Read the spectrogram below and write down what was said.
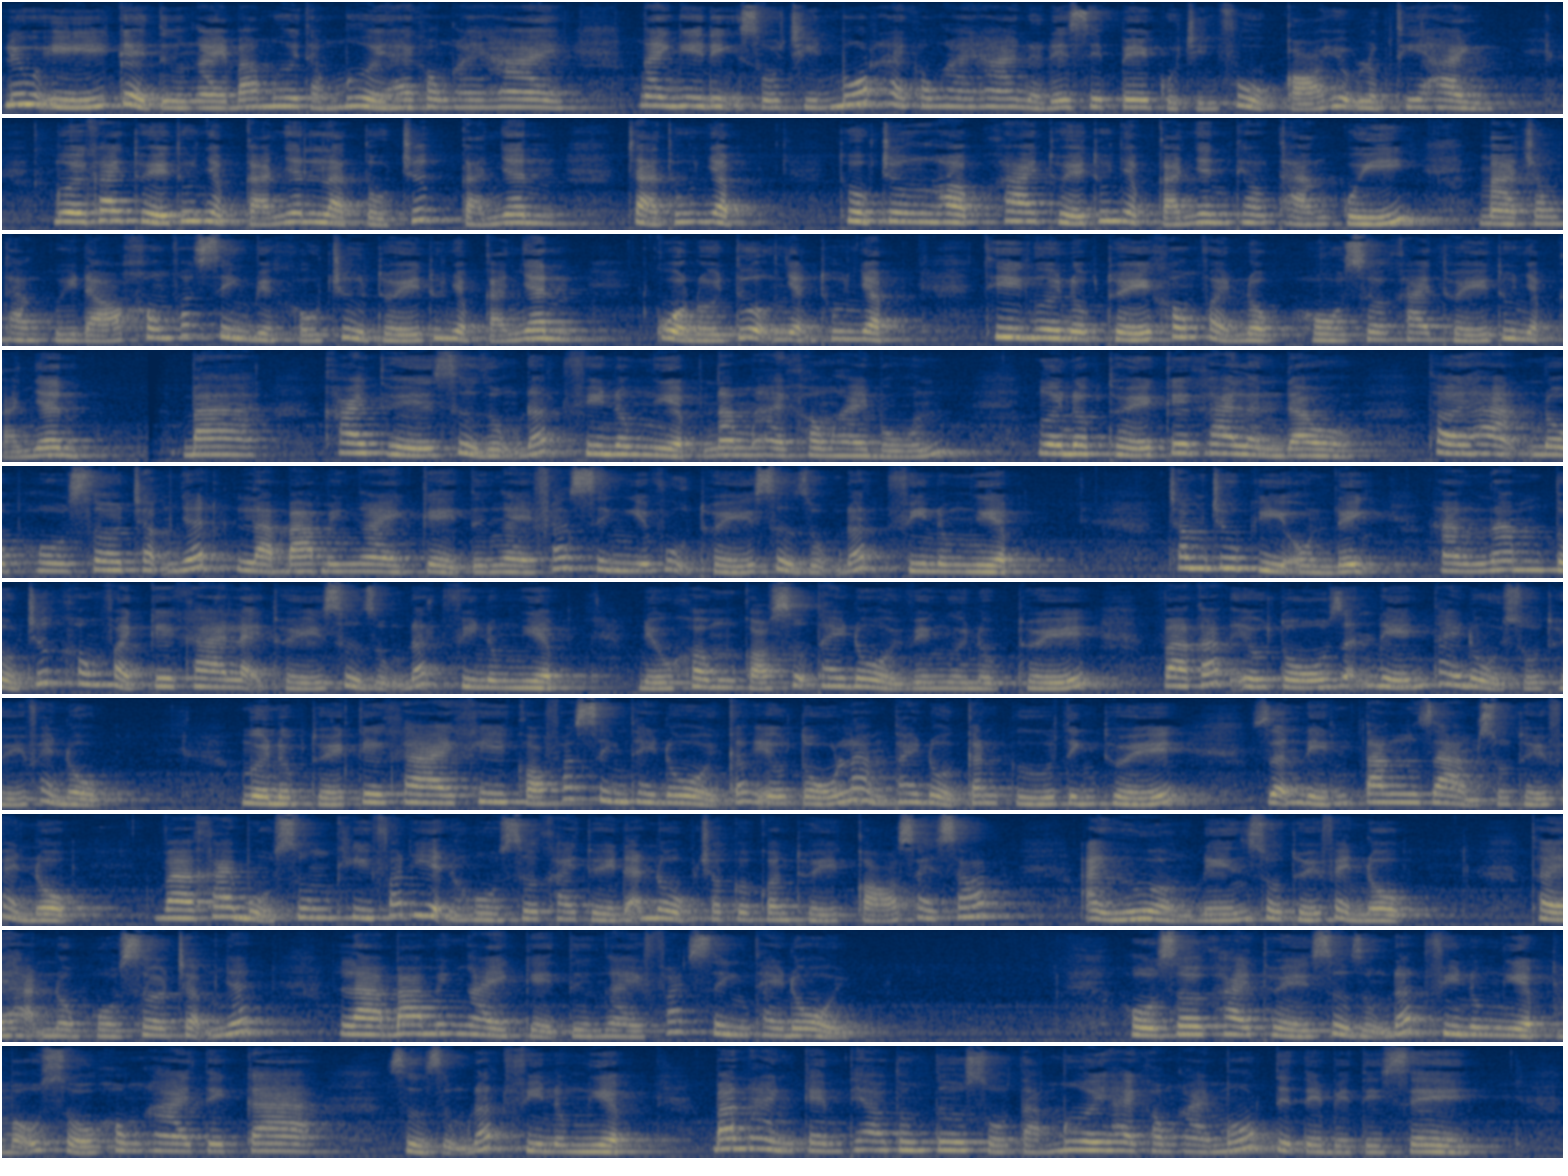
Lưu ý kể từ ngày 30 tháng 10 2022, ngày Nghị định số 91 2022 NDCP của Chính phủ có hiệu lực thi hành. Người khai thuế thu nhập cá nhân là tổ chức cá nhân trả thu nhập thuộc trường hợp khai thuế thu nhập cá nhân theo tháng quý mà trong tháng quý đó không phát sinh việc khấu trừ thuế thu nhập cá nhân của đối tượng nhận thu nhập, thì người nộp thuế không phải nộp hồ sơ khai thuế thu nhập cá nhân. 3. Khai thuế sử dụng đất phi nông nghiệp năm 2024 người nộp thuế kê khai lần đầu. Thời hạn nộp hồ sơ chậm nhất là 30 ngày kể từ ngày phát sinh nghĩa vụ thuế sử dụng đất phi nông nghiệp. Trong chu kỳ ổn định, hàng năm tổ chức không phải kê khai lại thuế sử dụng đất phi nông nghiệp nếu không có sự thay đổi về người nộp thuế và các yếu tố dẫn đến thay đổi số thuế phải nộp. Người nộp thuế kê khai khi có phát sinh thay đổi các yếu tố làm thay đổi căn cứ tính thuế, dẫn đến tăng giảm số thuế phải nộp và khai bổ sung khi phát hiện hồ sơ khai thuế đã nộp cho cơ quan thuế có sai sót, ảnh hưởng đến số thuế phải nộp. Thời hạn nộp hồ sơ chậm nhất là 30 ngày kể từ ngày phát sinh thay đổi. Hồ sơ khai thuế sử dụng đất phi nông nghiệp mẫu số 02TK sử dụng đất phi nông nghiệp ban hành kèm theo thông tư số 80/2021 TT-BTC.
